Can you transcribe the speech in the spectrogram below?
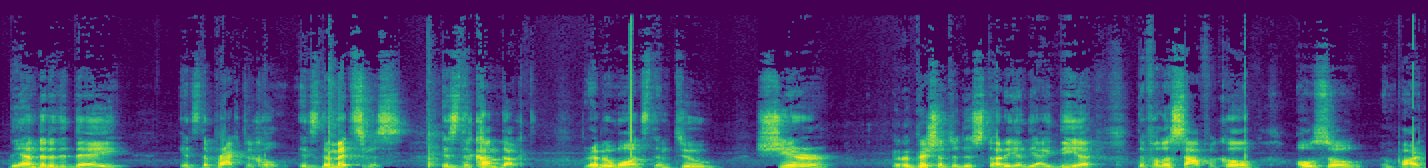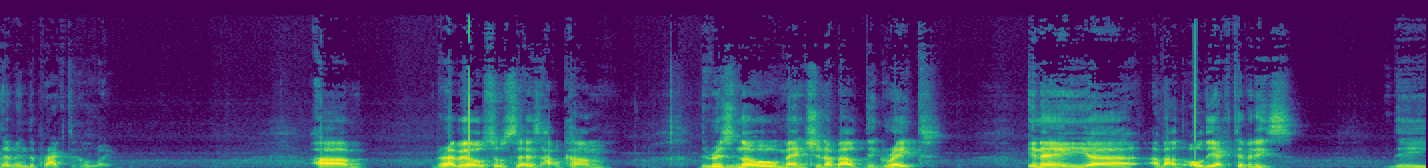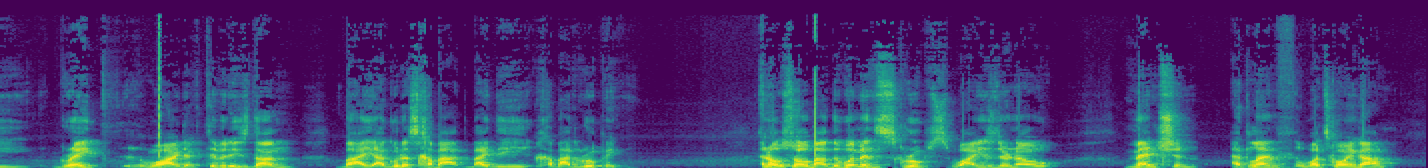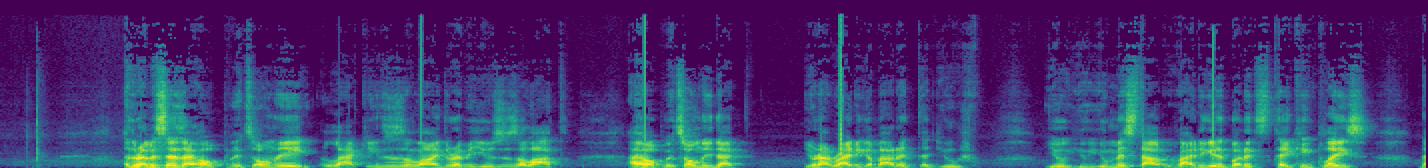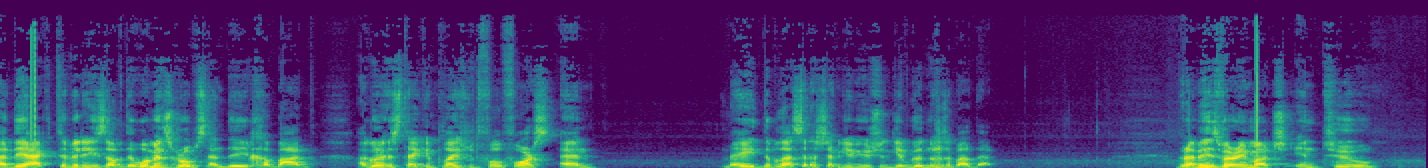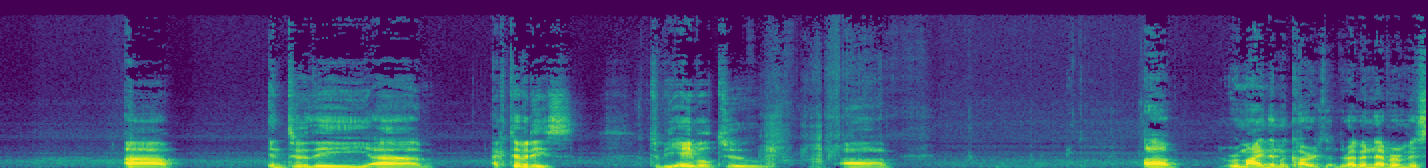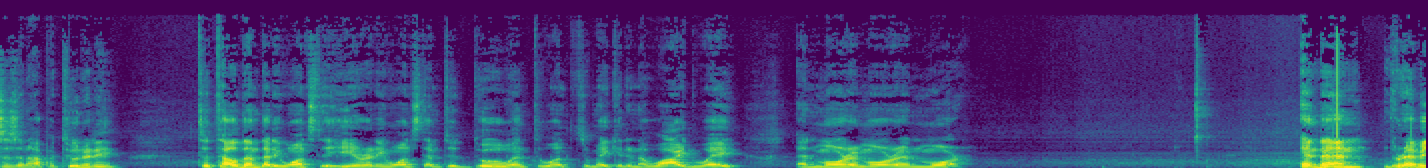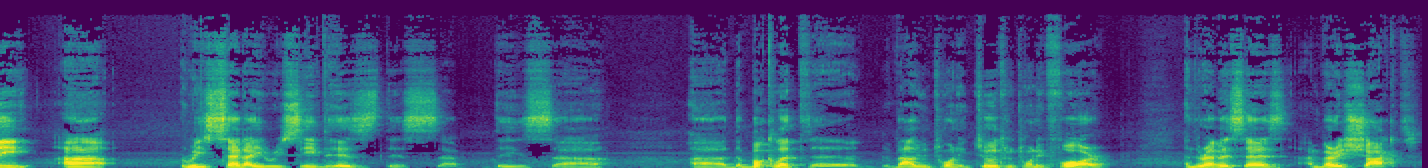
The end of the day, it's the practical, it's the mitzvahs, it's the conduct. Rebbe wants them to share, in addition to the study and the idea, the philosophical, also impart them in the practical way. Um, the Rebbe also says, how come there is no mention about the great in a uh, about all the activities, the great wide activities done by Agudas Chabad, by the Chabad grouping, and also about the women's groups. Why is there no mention at length of what's going on? And the Rebbe says, I hope it's only lacking. This is a line the Rebbe uses a lot. I hope it's only that you're not writing about it, that you you you, you missed out writing it, but it's taking place. That the activities of the women's groups and the Chabad Agura is taking place with full force, and may the blessed Hashem give you, you should give good news about that. The Rebbe is very much into uh, into the uh, activities to be able to uh, uh remind them, encourage them. The Rebbe never misses an opportunity to tell them that he wants to hear and he wants them to do and to want to make it in a wide way and more and more and more. And then the Rebbe uh, said I received his this uh, these uh, uh, the booklet, uh, twenty two through twenty four, and the Rebbe says I'm very shocked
